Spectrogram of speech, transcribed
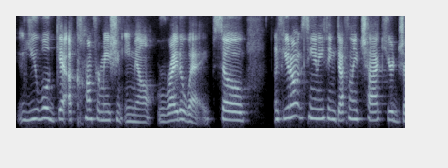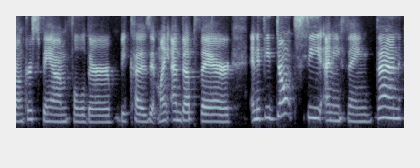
you will get a confirmation email right away. So if you don't see anything, definitely check your junk or spam folder because it might end up there. And if you don't see anything, then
